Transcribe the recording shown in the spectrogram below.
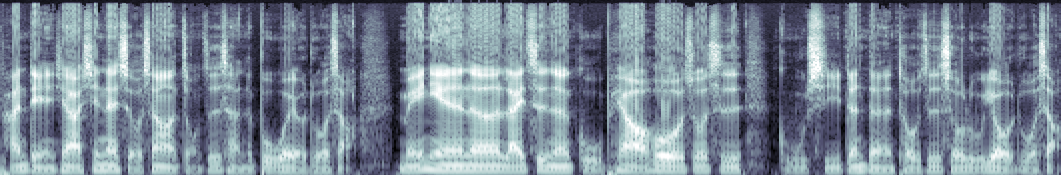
盘点一下现在手上的总资产的部位有多少？每一年呢，来自呢股票或者说是股息等等的投资收入又有多少？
